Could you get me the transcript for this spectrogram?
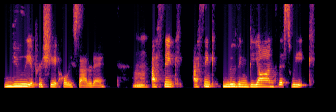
newly appreciate Holy Saturday Mm. I think I think moving beyond this week,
